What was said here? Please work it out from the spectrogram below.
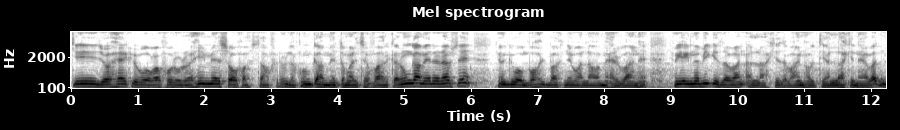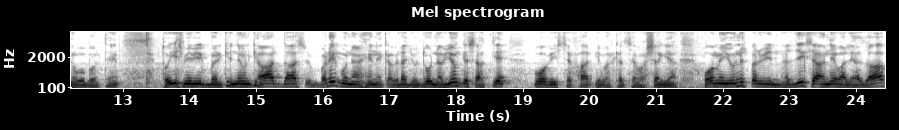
کہ جو ہے کہ وہ غفر الرحیم ہے صوف استغفر القم کا، میں تمہاری استغفار کروں گا میرے رب سے، کیونکہ وہ بہت بخشنے والا اور مہربان ہے۔ کیونکہ ایک نبی کی زبان اللہ کی زبان ہوتی ہے، اللہ کی نعبت میں وہ بولتے ہیں۔ تو اس میں بھی ایک بڑکے ان کے آٹھ دس بڑے گناہ نے قبلہ جو دو نبیوں کے ساتھ کے، وہ بھی استغفار کی برکت سے بخشا گیا۔ وہ میں یونس پر بھی نزدیک سے آنے والے عذاب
